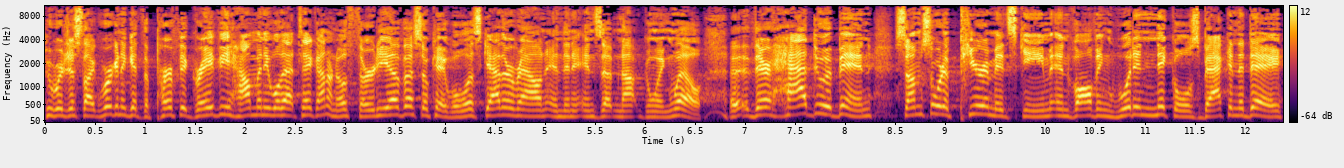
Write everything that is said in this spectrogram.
who were just like, we're going to get the perfect gravy. How many will that take? I don't know, 30 of us? Okay, well let's gather around and then it ends up not going well. Uh, there had to have been some sort of pyramid scheme involving wooden nickels back in the day,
